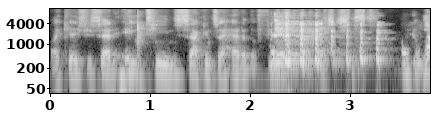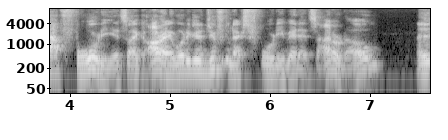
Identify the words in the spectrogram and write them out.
like Casey said, 18 seconds ahead of the field. It's just- like lap 40. It's like, all right, what are you going to do for the next 40 minutes? I don't know. Uh,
